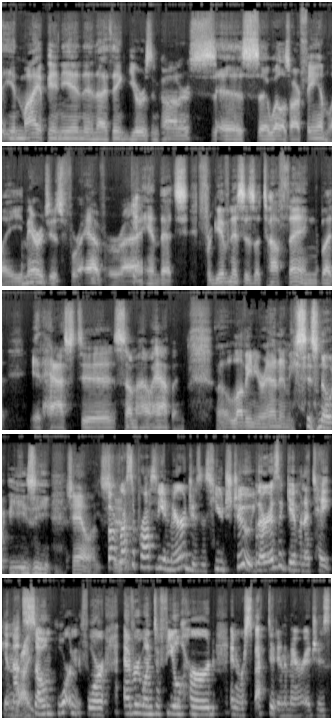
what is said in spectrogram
In my opinion, and I think yours and Connor's, as uh, well as our family, marriage is forever, uh, Yeah. and that forgiveness is a tough thing, but it has to somehow happen. Uh, loving your enemies is no easy challenge. But Uh, reciprocity in marriages is huge too. There is a give and a take, and that's Right. so important for everyone to feel heard and respected in a marriage is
